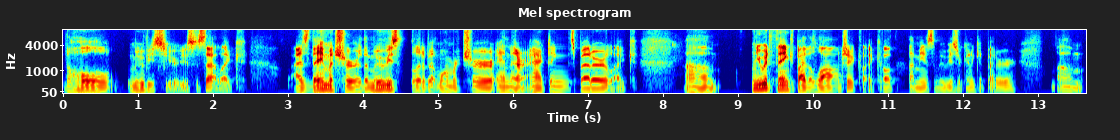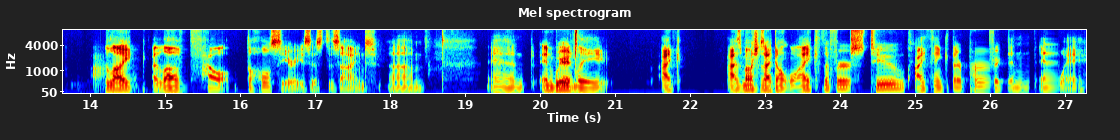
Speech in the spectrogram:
the whole movie series is that like as they mature, the movie's a little bit more mature and their acting is better. Like, um, you would think by the logic, like, oh, that means the movies are to get better. Um, I like, I love how the whole series is designed. Um, and and weirdly, like as much as I don't like the first two, I think they're perfect in in a way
